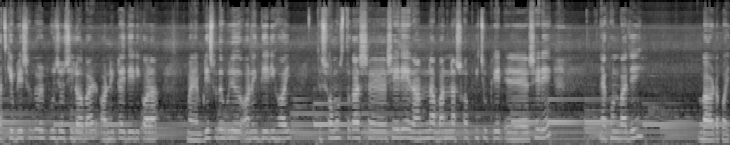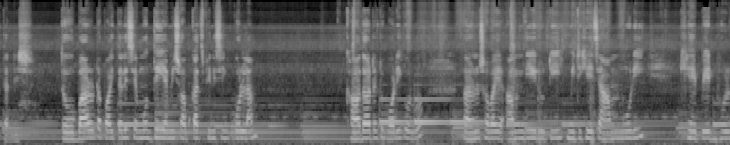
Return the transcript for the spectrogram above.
আজকে বৃহস্পতিবার পুজো ছিল আবার, অনেকটাই দেরি করা। মানে বৃহস্পতি পুজো অনেক দেরি হয়। তো সমস্ত কাজ সেরে রান্না বান্না সব কিছু সেরে এখন বাজে বারোটা পঁয়তাল্লিশ। তো বারোটা পঁয়তাল্লিশের মধ্যেই আমি সব কাজ ফিনিশিং করলাম। খাওয়া দাওয়াটা একটু পরেই করব, কারণ সবাই আম দিয়ে রুটি মিটি খেয়েছে, আম, মুড়ি, খেয়ে পেট ভর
